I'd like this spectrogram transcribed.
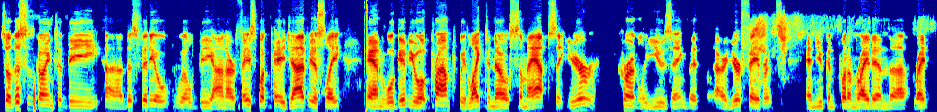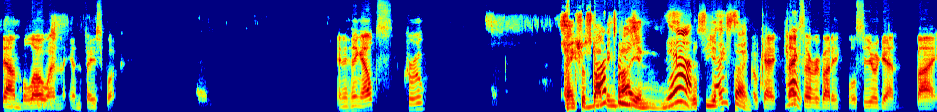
So this is going to be, uh, this video will be on our Facebook page, obviously, and we'll give you a prompt. We'd like to know some apps that you're currently using that are your favorites, and you can put them right in the, right down below in, in Facebook. Anything else, crew? Thanks for Not stopping by, and Yeah, we'll see you next time. Okay, Right. thanks, everybody. We'll see you again. Bye.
